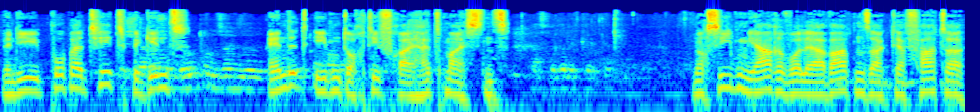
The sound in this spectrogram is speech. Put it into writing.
Wenn die Pubertät beginnt, endet eben doch die Freiheit meistens. Noch sieben Jahre wolle er warten, sagt der Vater.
